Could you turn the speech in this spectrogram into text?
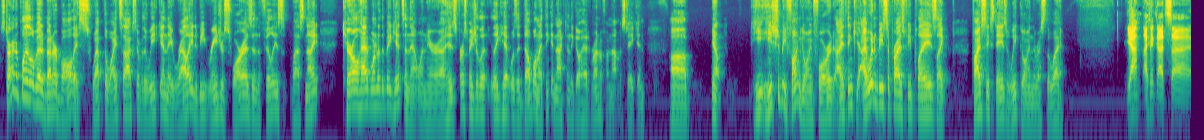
Starting to play a little bit of better ball. They swept the White Sox over the weekend. They rallied to beat Ranger Suarez and the Phillies last night. Carroll had one of the big hits in that one here. Uh, his first major league hit was a double, and I think it knocked in the go-ahead run, if I'm not mistaken. Uh, you know, he he should be fun going forward. I think I wouldn't be surprised if he plays like five six days a week going the rest of the way. Yeah, I think that's uh,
